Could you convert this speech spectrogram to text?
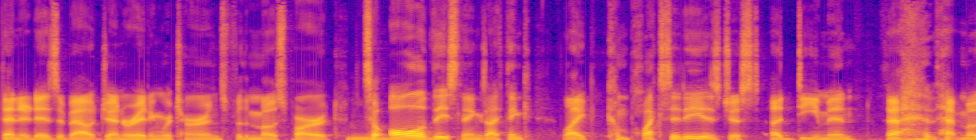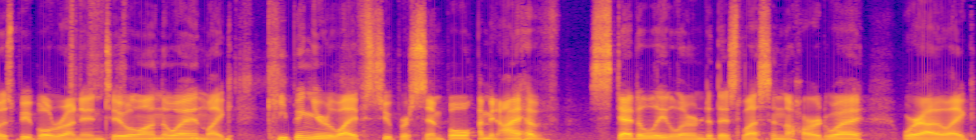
than it is about generating returns for the most part. Mm. So all of these things, I think like complexity is just a demon that that most people run into along the way and like keeping your life super simple. I mean, I have steadily learned this lesson the hard way where I like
